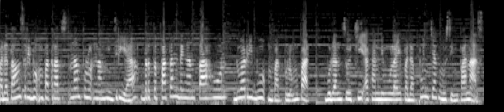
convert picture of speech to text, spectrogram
pada tahun 1466 Hijriah bertepatan dengan tahun 2044. Bulan suci akan dimulai pada puncak musim panas.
